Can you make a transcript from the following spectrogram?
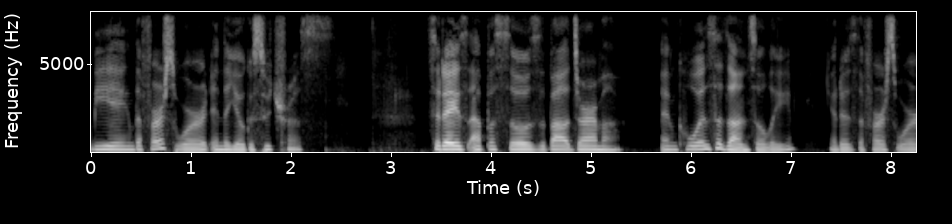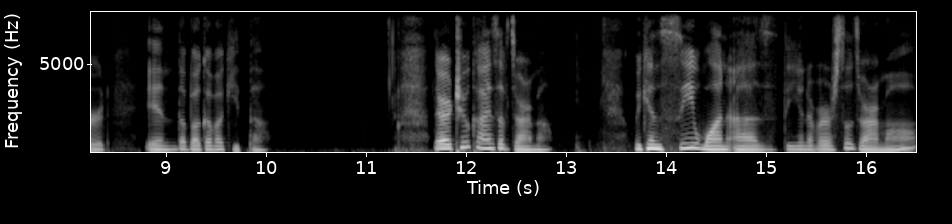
being the first word in the Yoga Sutras. Today's episode is about Dharma, and coincidentally, it is the first word in the Bhagavad Gita. There are two kinds of Dharma. We can see one as the universal Dharma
